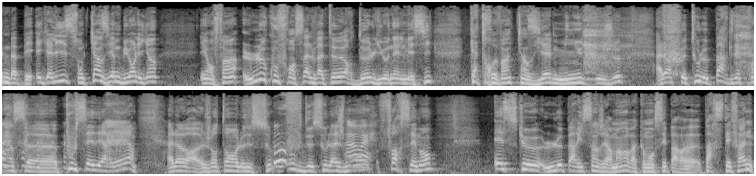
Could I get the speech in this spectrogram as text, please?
Mbappé égalise son 15e but en Ligue 1. Et enfin, le coup franc salvateur de Lionel Messi, 95e minute de jeu. Alors que tout le Parc des Princes euh, poussait derrière. Alors j'entends le sou- ouf de soulagement, Ah ouais. forcément. Est-ce que le Paris Saint-Germain, on va commencer par, euh, par Stéphane,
